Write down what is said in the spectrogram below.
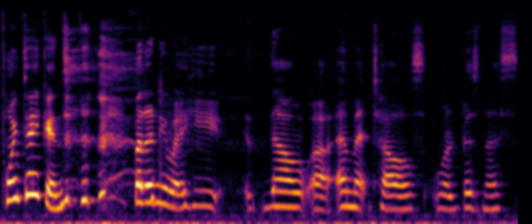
Point taken. but anyway, he now uh, Emmett tells Lord Business,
